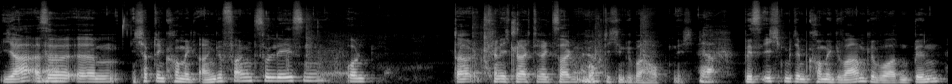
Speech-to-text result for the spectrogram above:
Ja, also ja. Ähm, ich habe den Comic angefangen zu lesen und da kann ich gleich direkt sagen, ja. mochte ich ihn überhaupt nicht. Ja. Bis ich mit dem Comic warm geworden bin,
